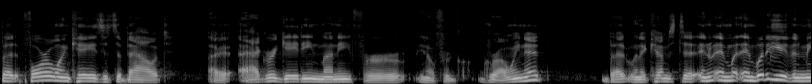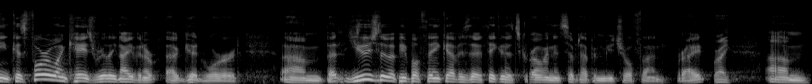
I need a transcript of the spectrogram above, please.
But 401ks, it's about uh, aggregating money for, you know, for growing it. But when it comes to, and, and, and what do you even mean? Because 401k is really not even a, a good word. Um, but usually, what people think of is they're thinking it's growing in some type of mutual fund, right? Right. Um,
